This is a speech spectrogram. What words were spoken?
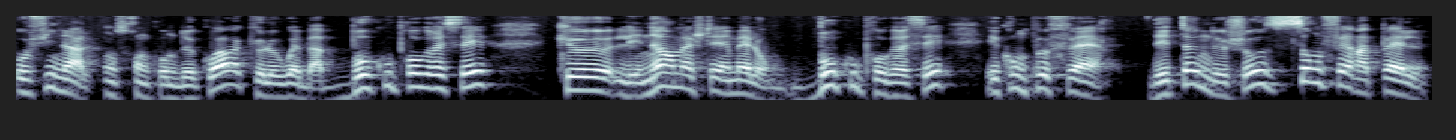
Au final, on se rend compte de quoi? Que le web a beaucoup progressé, que les normes HTML ont beaucoup progressé, et qu'on peut faire des tonnes de choses sans faire appel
